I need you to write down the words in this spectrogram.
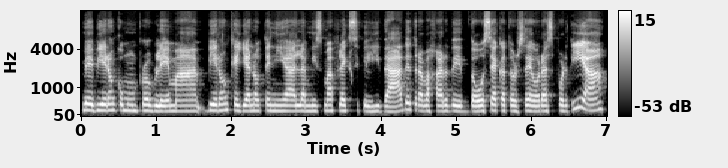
me vieron como un problema, vieron que ya no tenía la misma flexibilidad de trabajar de 12 a 14 horas por día.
